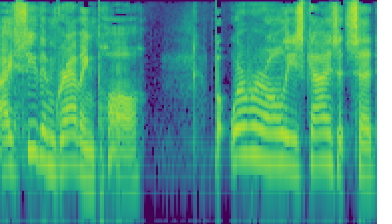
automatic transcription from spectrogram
I see them grabbing Paul, but where were all these guys that said,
